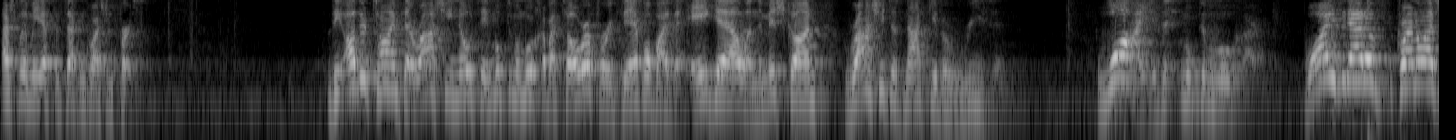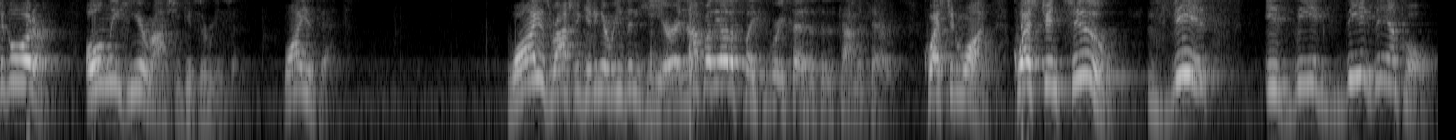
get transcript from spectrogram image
actually let me ask the second question first the other times that Rashi notes a Muktim Amurcha Torah, for example, by the Egel and the Mishkan, Rashi does not give a reason. Why is it Muktim Amurcha? Why is it out of chronological order? Only here Rashi gives a reason. Why is that? Why is Rashi giving a reason here and not by the other places where he says this in his commentary? Question one. Question two. This is the, the example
